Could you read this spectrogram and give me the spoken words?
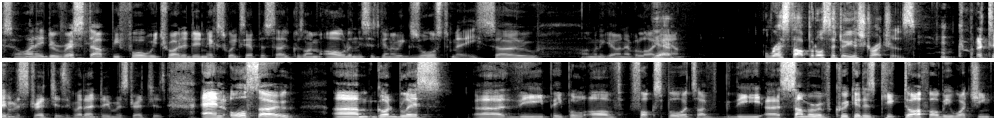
So I need to rest up before we try to do next week's episode because I'm old and this is going to exhaust me. So I'm going to go and have a lie Yeah. down. Rest up, but also do your stretches. Got to do my stretches if I don't do my stretches. And also, um, God bless uh, the people of Fox Sports. I've the uh, summer of cricket has kicked off. I'll be watching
